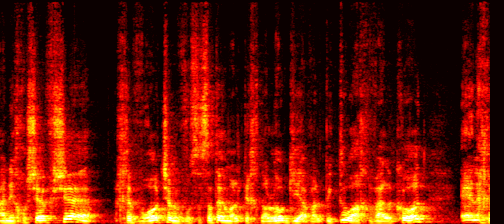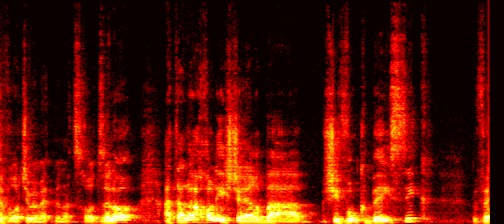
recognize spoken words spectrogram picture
אני חושב שחברות שמבוססות היום על טכנולוגיה ועל פיתוח ועל קוד, אלה חברות שבאמת מנצחות. זה לא, אתה לא יכול להישאר בשיווק basic, ו,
